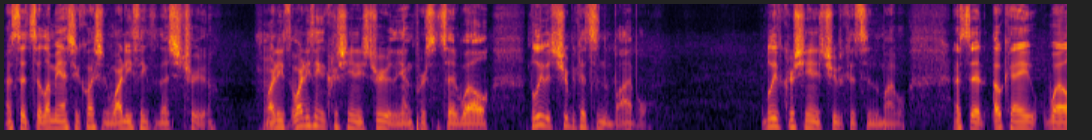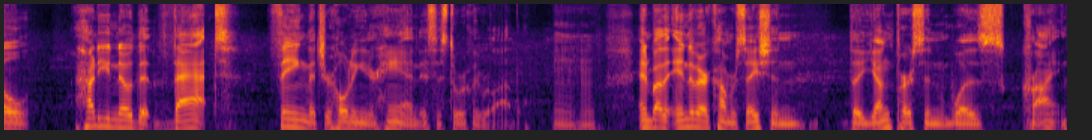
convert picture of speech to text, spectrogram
I said, so let me ask you a question. Why do you think that that's true? Why do you, why do you think Christianity is true? The young person said, well, I believe it's true because it's in the Bible. I believe Christianity is true because it's in the Bible. I said, okay, well, how do you know that that thing that you're holding in your hand is historically reliable? mhm. And by the end of our conversation, the young person was crying,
